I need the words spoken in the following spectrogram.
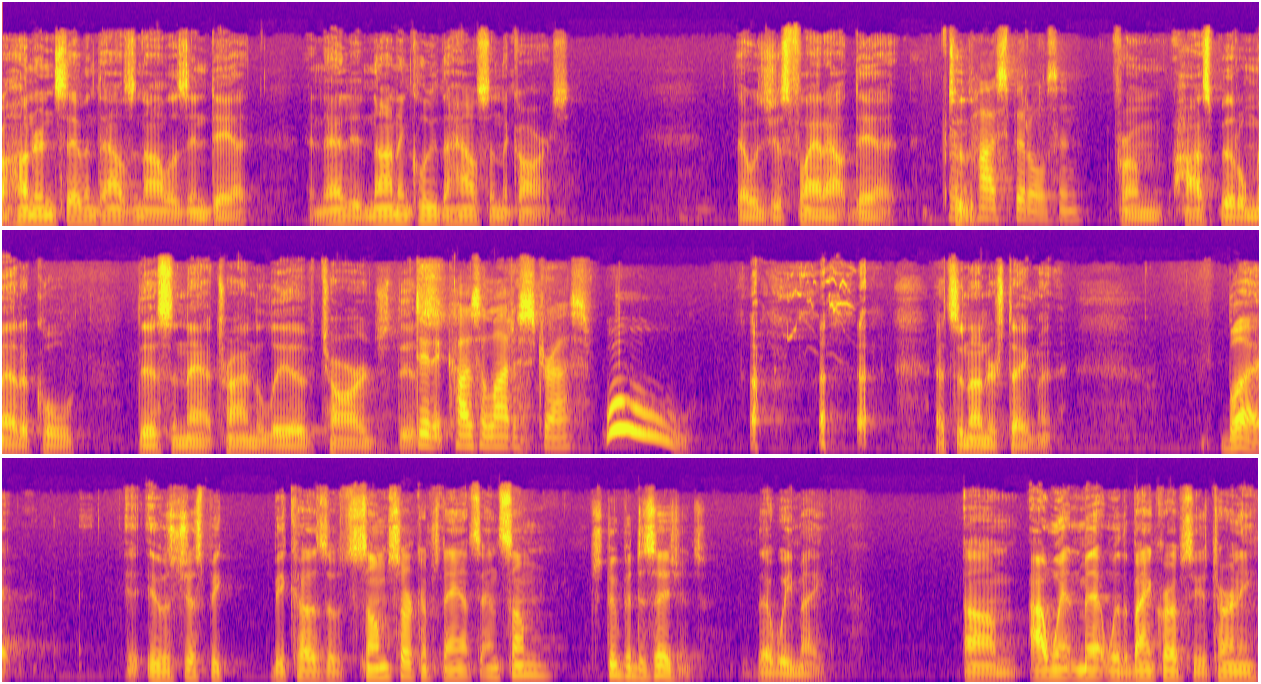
$107,000 in debt, and that did not include the house and the cars. That was just flat out debt. From the, hospitals and? From hospital, medical, this and that, trying to live, charge this. Did it cause a lot of stress? Woo! That's an understatement. But it, was just be, because of some circumstance and some stupid decisions that we made. Um, I went and met with a bankruptcy attorney.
